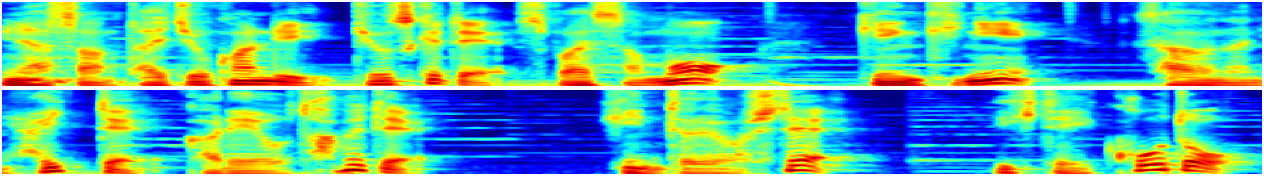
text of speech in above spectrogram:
皆さん体調管理気をつけて、スパイスさんも元気にサウナに入ってカレーを食べて筋トレをして生きていこうと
